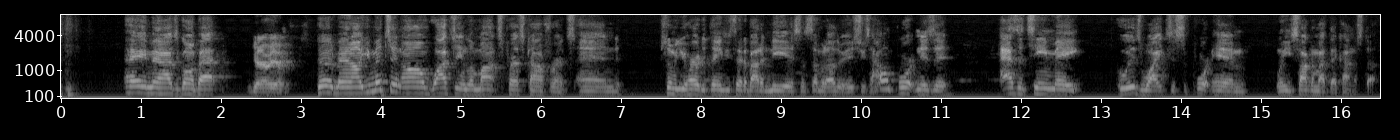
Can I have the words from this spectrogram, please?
Hey man, how's it going, Pat? Good. How are you? Good, man. Uh, you mentioned um, watching Lamont's press conference, and assuming you heard the things he said about Aeneas and some of the other issues. How important is it as a teammate who is white to support him when he's talking about that kind of stuff?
